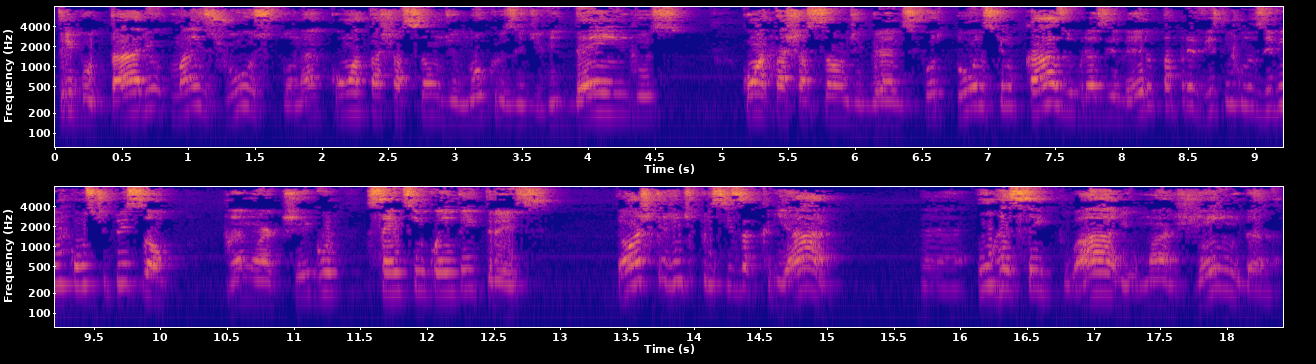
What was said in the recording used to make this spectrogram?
tributário mais justo, né, com a taxação de lucros e dividendos, com a taxação de grandes fortunas, que no caso brasileiro está previsto inclusive em Constituição, né, no artigo 153. Então acho que a gente precisa criar é, um receituário, uma agenda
